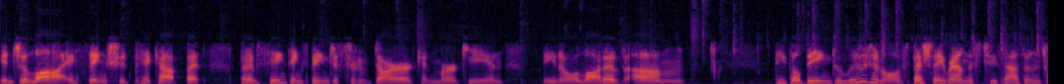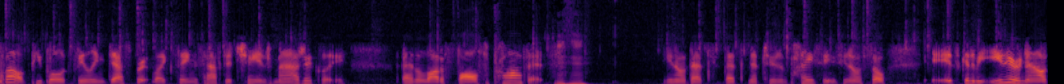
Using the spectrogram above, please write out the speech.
in July things should pick up, but but I'm seeing things being just sort of dark and murky, and you know a lot of um, people being delusional, especially around this 2012. People feeling desperate, like things have to change magically, and a lot of false prophets. You know that's that's neptune and pisces you know. So it's going to be easier now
